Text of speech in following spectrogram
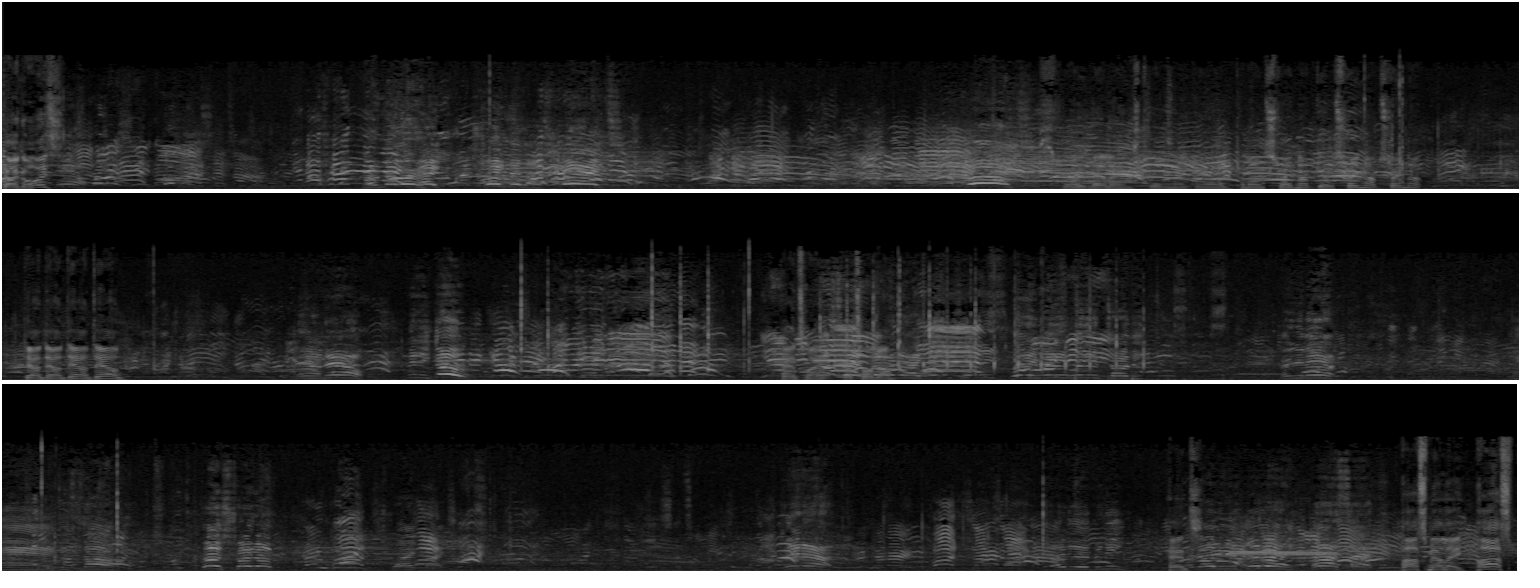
Touch. Go, guys. No, no, Straight. Straight, Miller. Straight. Straight. Straight, Manny. Straighten it down. Come on, straighten up, Gil. Straighten up, straighten up. Down, down, down, down. Now, now. Vinny, go. Hands, mate. That's all done. With him, with him, with him, Toby. Clean him out. Yeah, good stuff. Go straight up. Straight, mate. Clean out. Get over there, Vinny. Hands. Get over with Billy. Pass that. Pass, Melly. Pass.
